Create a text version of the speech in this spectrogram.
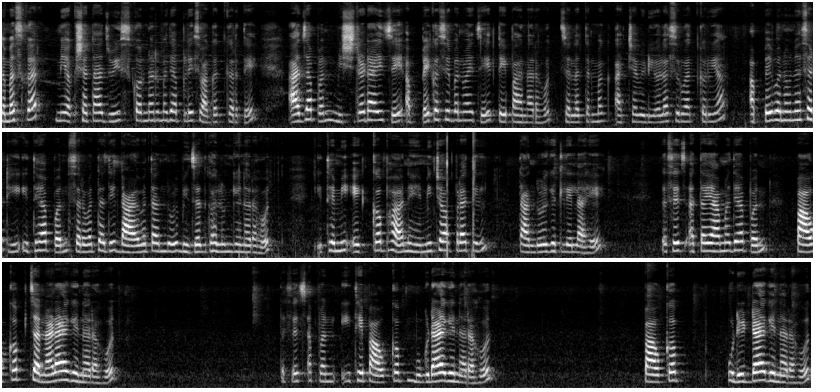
नमस्कार मी अक्षता जुईस कॉर्नरमध्ये आपले स्वागत करते. आज आपण मिश्र डाळीचे अप्पे कसे बनवायचे ते पाहणार आहोत. चला तर मग आजच्या व्हिडिओला सुरुवात करूया. अप्पे बनवण्यासाठी इथे आपण सर्वात आधी डाळ व तांदूळ भिजत घालून घेणार आहोत. इथे मी एक कप हा नेहमीच्या वापरातील तांदूळ घेतलेला आहे. तसेच आता यामध्ये आपण पाव कप चणा डाळ घेणार आहोत. तसेच आपण इथे पाव कप मूग डाळ घेणार आहोत. पाव कप उडीद डाळ घेणार आहोत.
